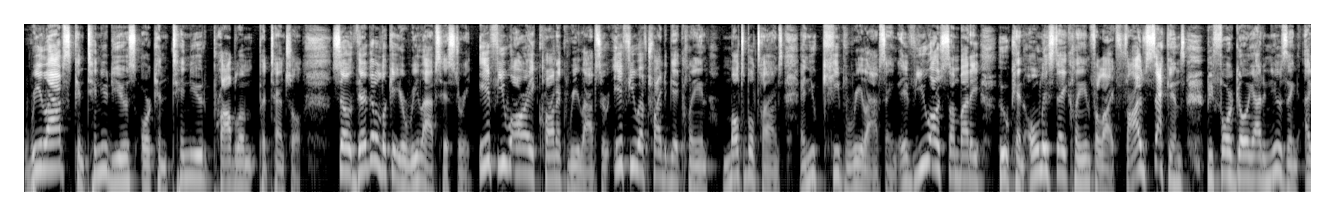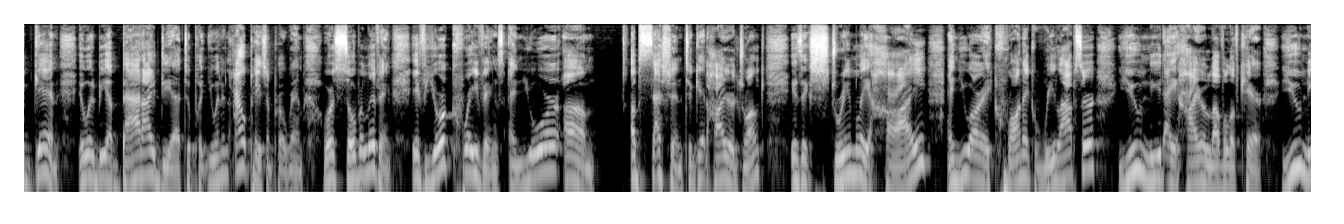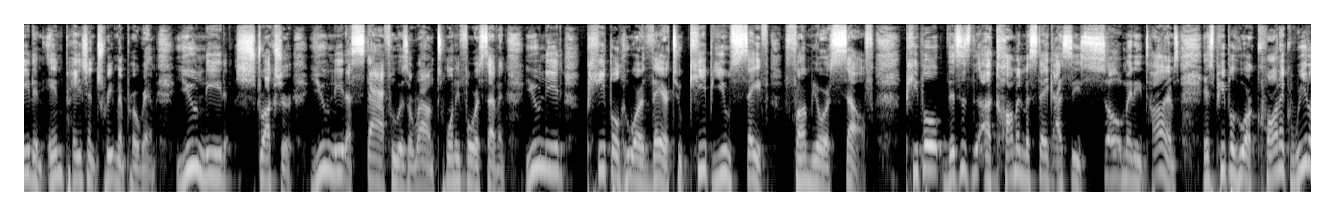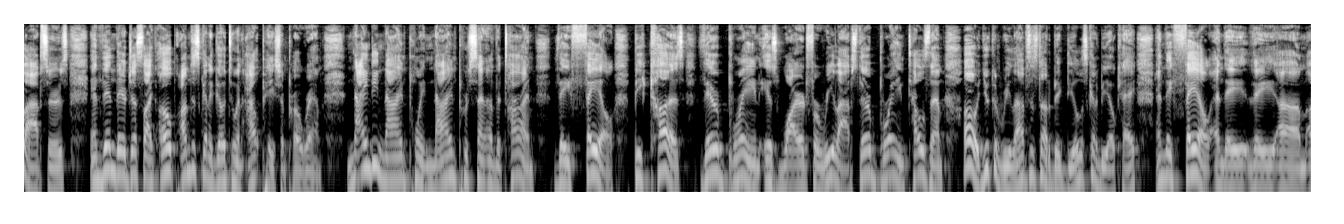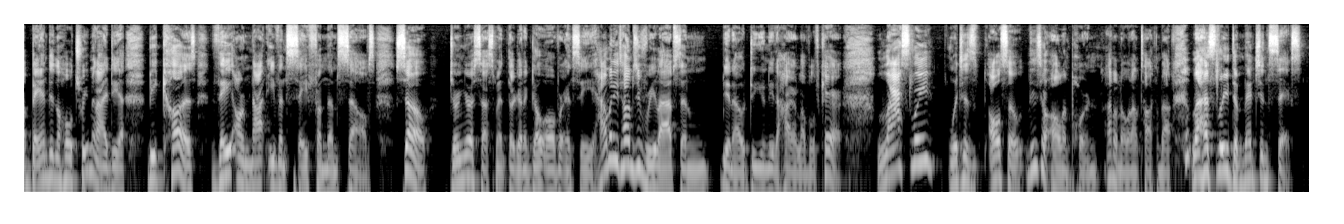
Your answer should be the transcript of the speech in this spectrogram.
relapse, continued use, or continued problem potential. So they're gonna look at your relapse history. If you are a chronic relapser, if you have tried to get clean multiple times and you keep relapsing, if you are somebody who can only stay clean for like five seconds before going out and using, again, it would be a bad idea to put you in an outpatient program or a sober living. If your cravings and your um, obsession to get higher drunk is extremely high and you are a chronic relapser, you need a higher level of care. You need an inpatient treatment program. You need structure. You need a staff who is around 24 seven. You need people who are there to keep you safe from yourself. People, this is a common mistake I see so many times is people who are chronic relapsers and then they're just like, oh, I'm just gonna go to an outpatient program program. 99.9% of the time, they fail because their brain is wired for relapse. Their brain tells them, oh, you can relapse, it's not a big deal, it's gonna be okay. And they fail and they, they um, abandon the whole treatment idea because they are not even safe from themselves. So during your assessment, they're gonna go over and see how many times you've relapsed and, you know, do you need a higher level of care? Lastly, which is also, these are all important. I don't know what I'm talking about. Lastly, dimension six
